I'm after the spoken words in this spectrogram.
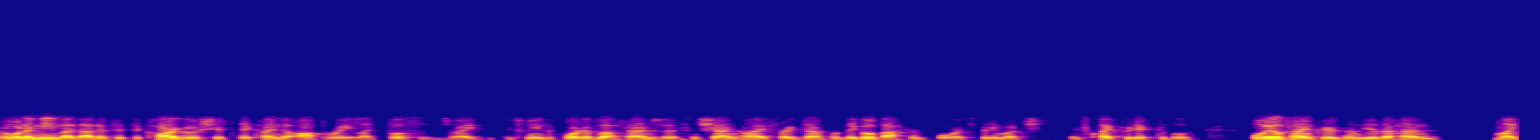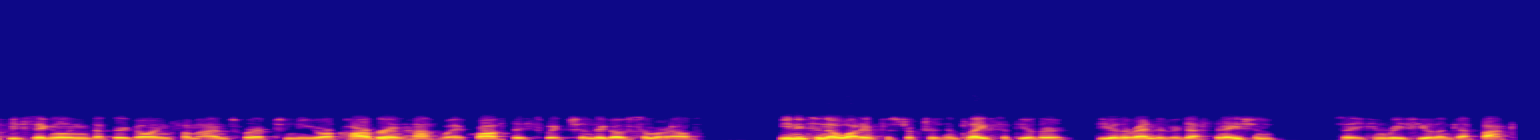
And what I mean by that, if it's a cargo ship, they kind of operate like buses, right? Between the port of Los Angeles and Shanghai, for example, they go back and forth pretty much. It's quite predictable. Oil tankers, on the other hand, might be signaling that they're going from Antwerp to New York Harbor and halfway across they switch and they go somewhere else. You need to know what infrastructure is in place at the other the other end of your destination so that you can refuel and get back.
